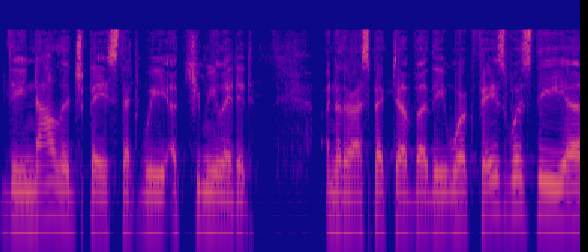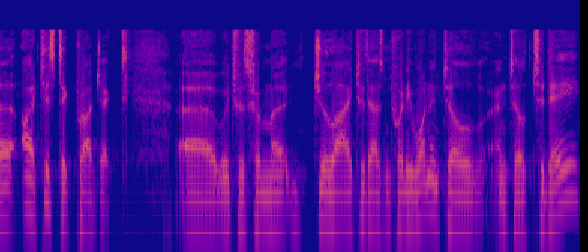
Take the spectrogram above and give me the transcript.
the knowledge base that we accumulated. Another aspect of uh, the work phase was the uh, artistic project, uh, which was from uh, July 2021 until until today.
